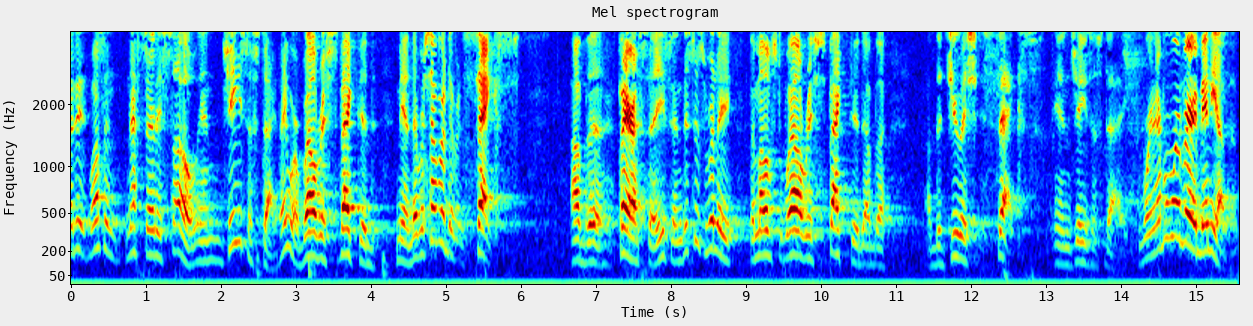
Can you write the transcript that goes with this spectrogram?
But it wasn't necessarily so in Jesus' day. They were well respected men. There were several different sects of the Pharisees, and this was really the most well respected of the, of the Jewish sects in Jesus' day. There were very many of them,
